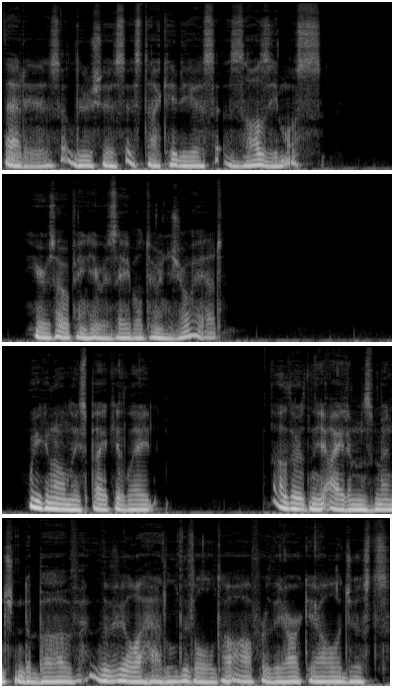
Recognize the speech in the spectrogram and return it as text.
That is, Lucius Istacidius Zosimus. Here's hoping he was able to enjoy it. We can only speculate. Other than the items mentioned above, the villa had little to offer the archaeologists.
